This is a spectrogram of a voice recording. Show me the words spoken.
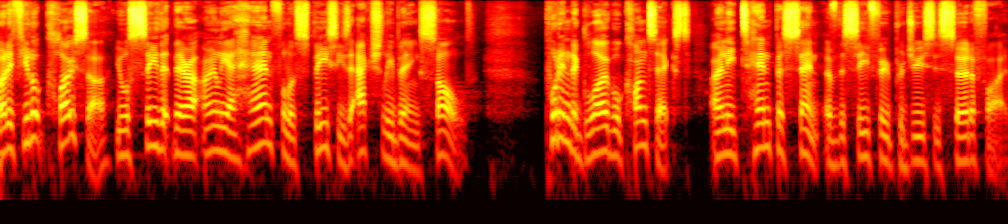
But if you look closer, you'll see that there are only a handful of species actually being sold. Put into global context, only 10% of the seafood produced is certified,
